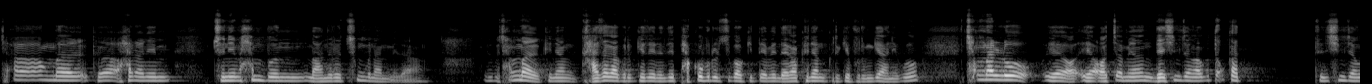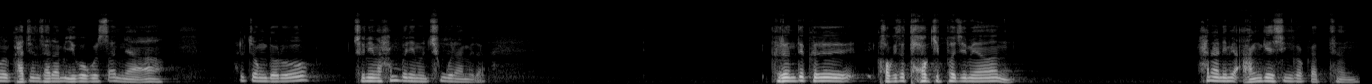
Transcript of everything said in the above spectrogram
정말 그 하나님 주님 한 분만으로 충분합니다. 그리고 정말 그냥 가사가 그렇게 되는데 바꿔 부를 수가 없기 때문에 내가 그냥 그렇게 부른 게 아니고 정말로 예, 예, 어쩌면 내 심정하고 똑같은 심정을 가진 사람이 이 곡을 썼냐 할 정도로 주님 한 분이면 충분합니다. 그런데 그 거기서 더 깊어지면 하나님이 안 계신 것 같은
